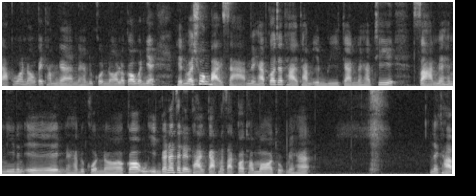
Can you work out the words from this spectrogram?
จับเพราะว่าน้องไปทำงานนะครับทุกคนเนาะแล้วก็วันนี้เห็นว่าช่วงบ่ายสามนะครับก็จะถ่ายทำ MV กันนะครับที่ศาลแม่ฮันนี่นั่นเองนะครับทุกคนเนาะก็อุงอิงก็น่าจะเดินทางกลับมาจากกทมถูกไหมฮะนะครับ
